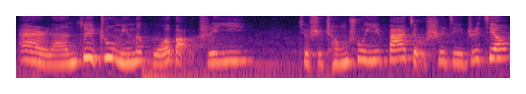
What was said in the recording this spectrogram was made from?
爱尔兰最著名的国宝之一，就是成书于八九世纪之交，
